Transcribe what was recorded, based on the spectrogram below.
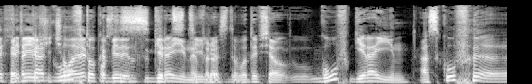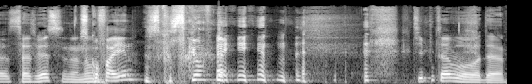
это как гуф, человек только без героина 30 лет, просто. да. Вот и все. Гуф — героин, а скуф, соответственно, ну... Скуфаин? Типа того, да.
